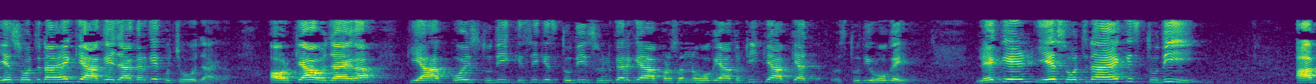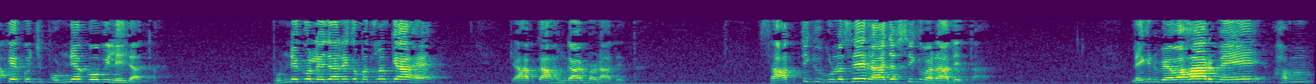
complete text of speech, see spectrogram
ये सोचना है कि आगे जाकर के कुछ हो जाएगा। और क्या हो जाएगा? कि आप कोई स्तुति, किसी की स्तुति सुनकर के आप प्रसन्न हो गया तो ठीक है, आपकी स्तुति हो गई। लेकिन यह सोचना है कि स्तुति आपके कुछ पुण्य को भी ले जाता है। पुण्य को ले जाने का मतलब क्या है? कि आपका अहंकार बढ़ा देता है। सात्विक गुण से राजस्विक बना देता है। लेकिन व्यवहार में हम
